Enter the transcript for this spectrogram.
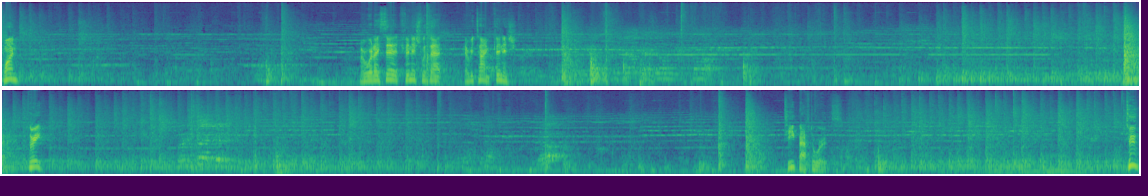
One. Remember what I said. Finish with that. Every time. Finish. Three. Teep afterwards. Two.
